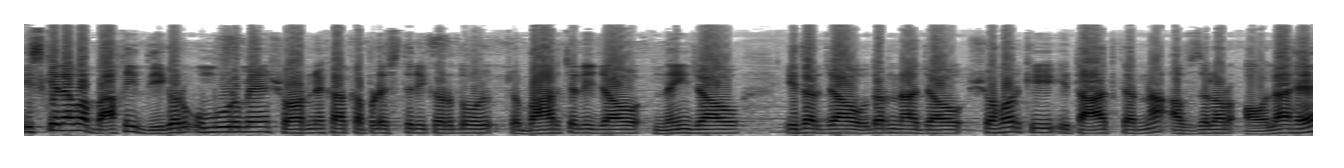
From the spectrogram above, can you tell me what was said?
इसके अलावा बाकी दीगर उमूर में शोहर ने कहा कपड़े इस्त्री कर दो बाहर चली जाओ नहीं जाओ इधर जाओ उधर ना जाओ शोहर की इतात करना अफजल और अवला है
